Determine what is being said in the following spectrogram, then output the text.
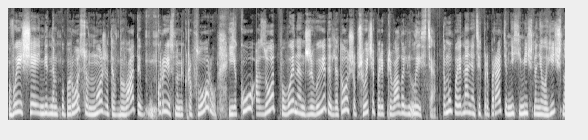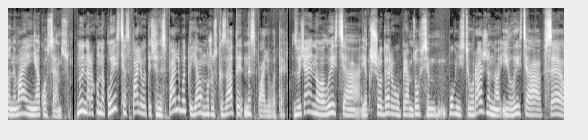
ви ще й мідним купоросом можете вбивати корисну мікрофлору, яку азот повинен живити для того, щоб швидше перепрівало листя. Тому поєднання цих препаратів ні хімічно, ні логічно не має ніякого сенсу. Ну і на рахунок листя, спалювати чи не спалювати, я вам можу сказати не спалювати. Звичайно, листя, якщо дерево прям зовсім повністю уражено, і листя все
